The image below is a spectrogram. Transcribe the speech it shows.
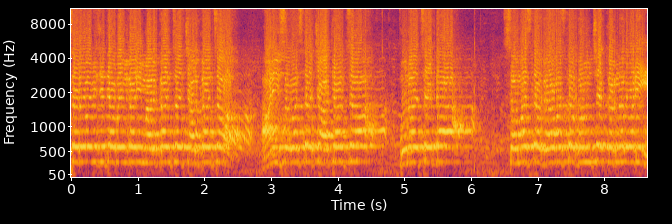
सर्व विजेत्या बैलगाडी मालकांचं चालकांचं आणि समस्त चाहत्यांचं. पुनश्च एकदा समस्त ग्रामस्थ गणूंचे कर्नलवाडी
